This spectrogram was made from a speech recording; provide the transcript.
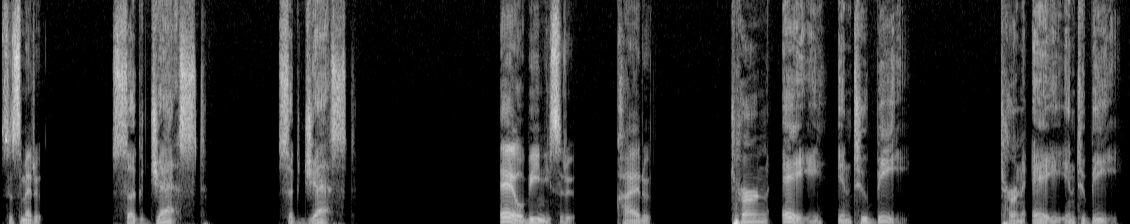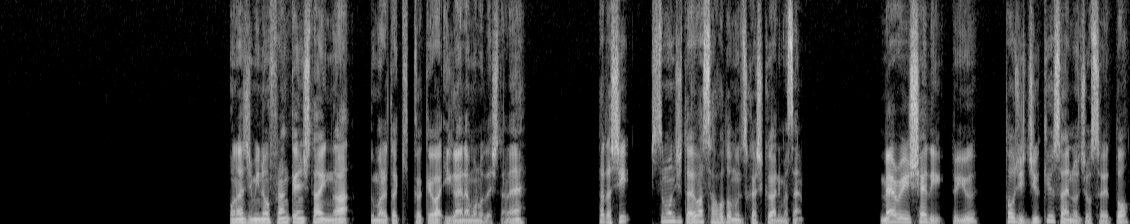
進める、 Suggest. Suggest. A を B にする、変える、 Turn A into B. Turn A into B. おなじみのフランケンシュタインが生まれたきっかけは意外なものでしたね。ただし、質問自体はさほど難しくありません。Mary Shelley という当時19歳の女性と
